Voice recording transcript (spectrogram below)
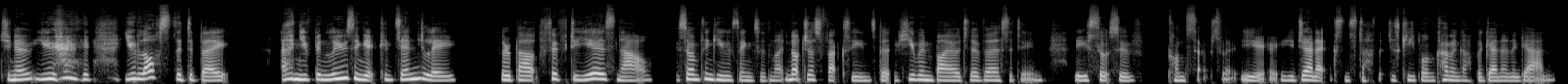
Do you know, you, you lost the debate and you've been losing it continually for about 50 years now. So I'm thinking of things with like not just vaccines, but human biodiversity and these sorts of concepts that you, eugenics and stuff that just keep on coming up again and again.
